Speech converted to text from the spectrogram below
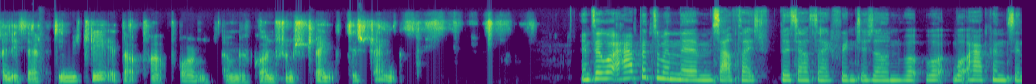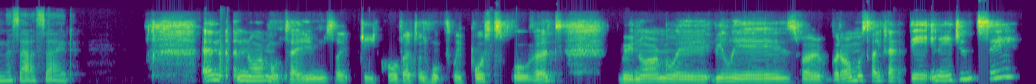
2013, we created that platform and we've gone from strength to strength. And so, what happens when the um, Southside the Southside Fringe is on? What what what happens in the Southside? In normal times, like pre-COVID and hopefully post-COVID, we normally really is we're, we're almost like a dating agency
